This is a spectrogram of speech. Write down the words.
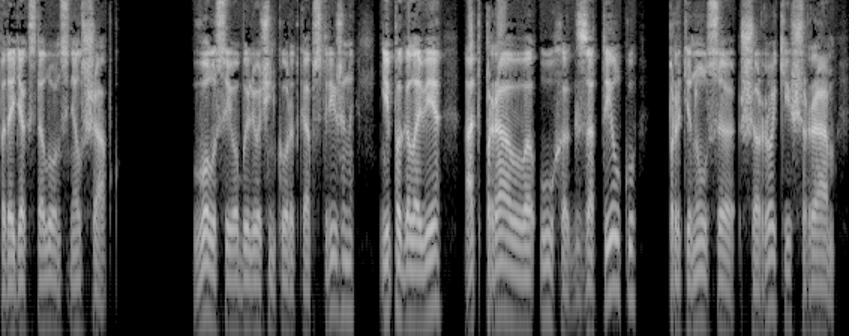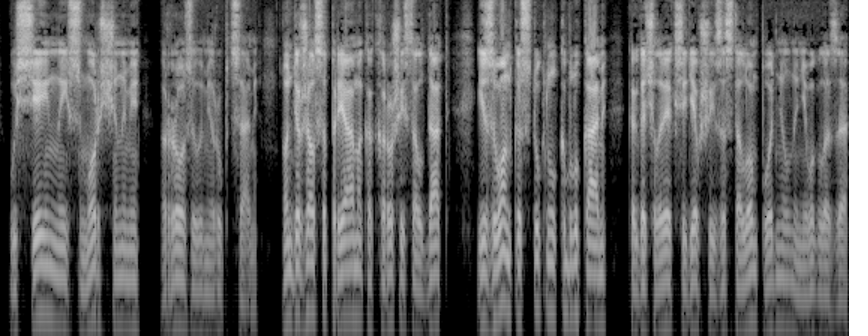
Подойдя к столу, он снял шапку. Волосы его были очень коротко обстрижены, и по голове от правого уха к затылку протянулся широкий шрам, усеянный сморщенными розовыми рубцами. Он держался прямо, как хороший солдат, и звонко стукнул каблуками, когда человек, сидевший за столом, поднял на него глаза.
